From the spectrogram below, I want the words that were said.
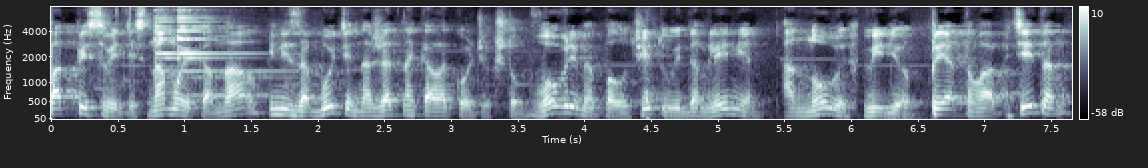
Подписывайтесь на мой канал и не забудьте нажать на колокольчик, чтобы вовремя получить уведомления о новых видео. Приятного аппетита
